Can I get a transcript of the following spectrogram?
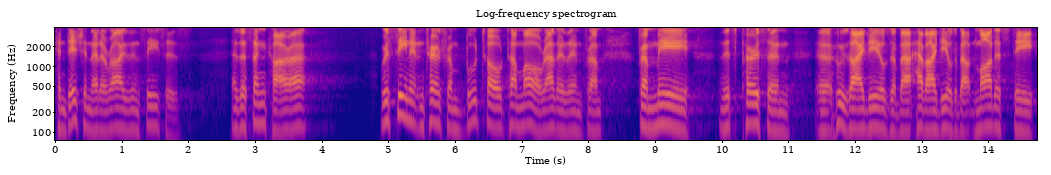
condition that arises and ceases, as a sankhara we're seeing it in terms from Buddho Dhammo rather than from, from me, this person uh, whose ideals about have ideals about modesty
